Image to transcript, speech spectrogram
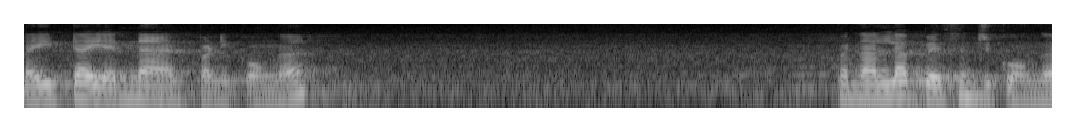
லைட்டாக எண்ணெய் ஆட் பண்ணிக்கோங்க. இப்போ நல்லா பிசைஞ்சுக்கோங்க.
